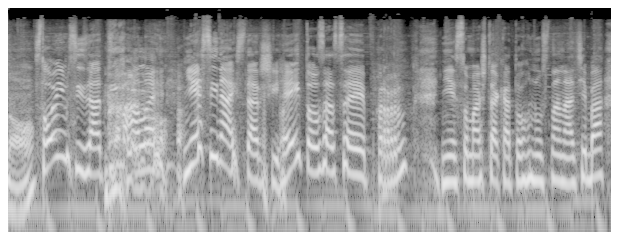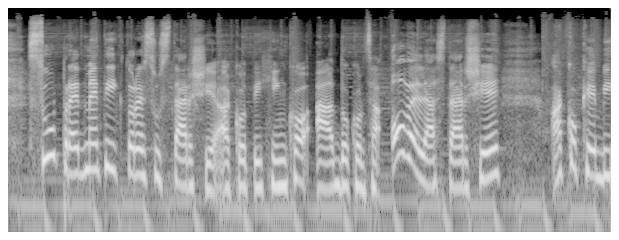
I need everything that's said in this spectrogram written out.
No. Stojím si za tým, ale nie si najstarší. Hej, to zase prr, nie som až takáto hnusná na teba. Sú predmety, ktoré sú staršie ako ty, Chinko, a dokonca oveľa staršie, ako, keby,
